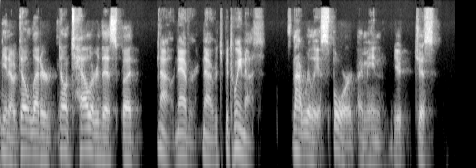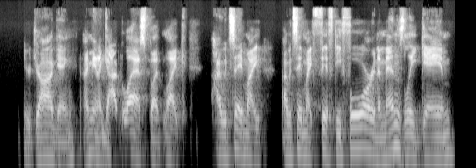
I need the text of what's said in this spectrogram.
you know, don't let her don't tell her this, but no, never. No, it's between us. It's not really a sport. I mean, you're just you're jogging. I mean, I mm. God bless, but like I would say my I would say my 54 in a men's league game.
